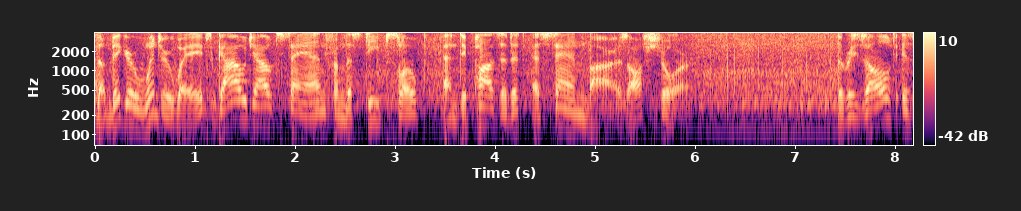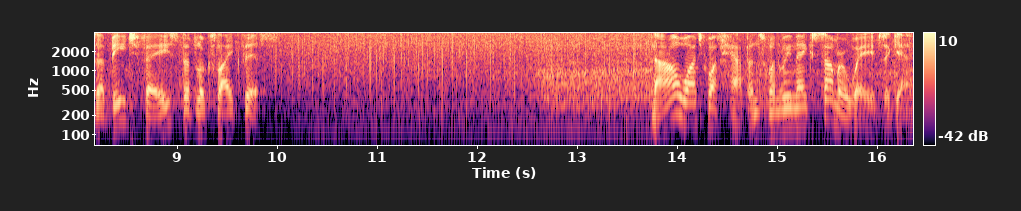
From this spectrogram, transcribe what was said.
The bigger winter waves gouge out sand from the steep slope and deposit it as sandbars offshore. The result is a beach face that looks like this. Now watch what happens when we make summer waves again.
